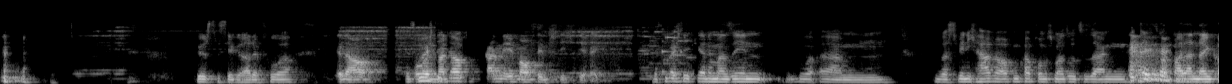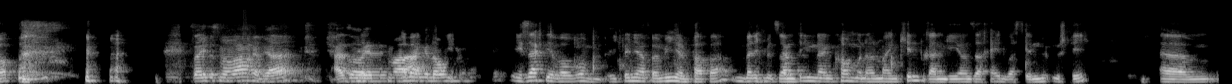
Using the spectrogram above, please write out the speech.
Führst es hier gerade vor. Genau. Das und möchte ich auch. Kann eben auf den Stich direkt. Das möchte ich gerne mal sehen. Du, ähm, du hast wenig Haare auf dem Kopf, um es mal so zu sagen. Halt mal an deinen Kopf. Soll ich das mal machen, ja? Also jetzt mal Aber angenommen. Ich, ich sag dir warum. Ich bin ja Familienpapa. Und wenn ich mit so einem. Ding dann komme und an mein Kind rangehe und sage, hey, du hast hier einen Mückenstich, ähm,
